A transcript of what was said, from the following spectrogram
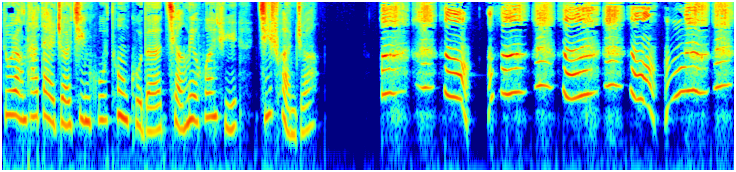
都让他带着近乎痛苦的强烈欢愉，急喘着。不 断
